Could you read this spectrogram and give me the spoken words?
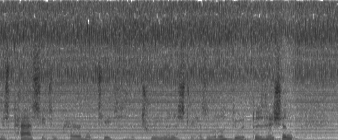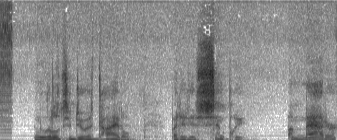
This passage and parable teaches that true ministry has little to do with position and little to do with title, but it is simply a matter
